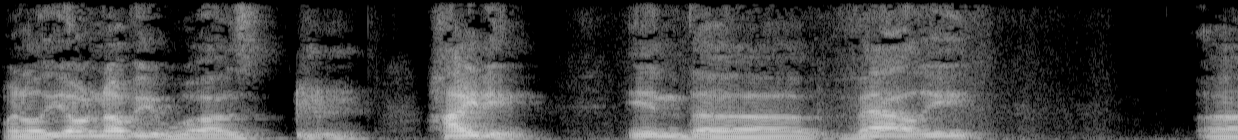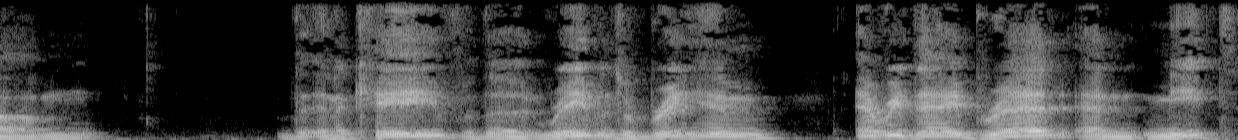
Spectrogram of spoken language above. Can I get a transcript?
when Eliyahu Navi was hiding in the valley, um, the, in a cave. The ravens would bring him every day bread and meat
